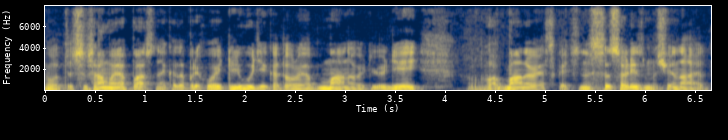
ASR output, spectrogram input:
Вот самое опасное, когда приходят люди, которые обманывают людей, обманывая, так сказать, социализм начинает,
